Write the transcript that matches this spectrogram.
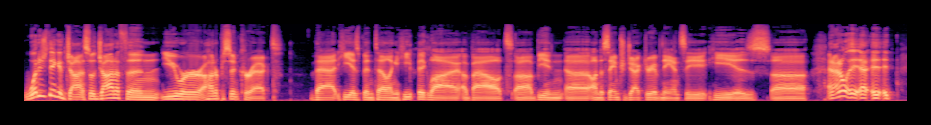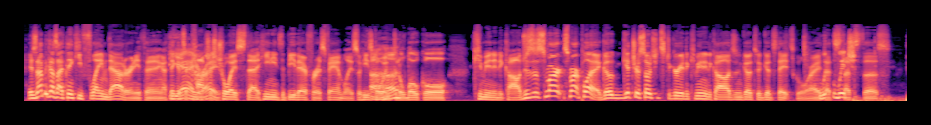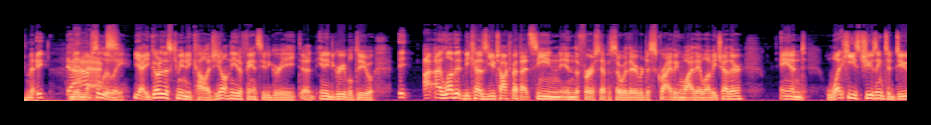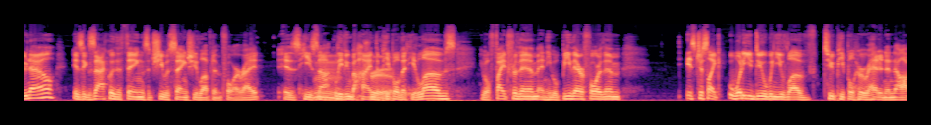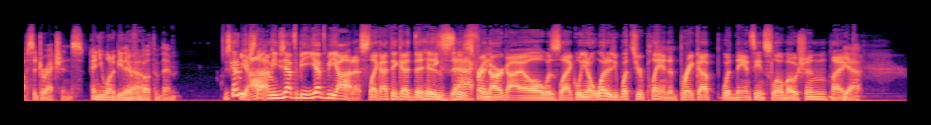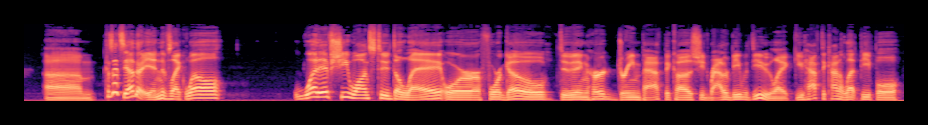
what did you think of John? So Jonathan, you were 100 percent correct that he has been telling a heap big lie about uh, being uh, on the same trajectory of Nancy. He is, uh, and I don't. It, it, it's not because I think he flamed out or anything. I think Yeah, it's a conscious right. choice that he needs to be there for his family. So he's going Uh-huh. to the local community college. This is a smart, smart play. Go get your associate's degree in a community college and go to a good state school. Right? That's which- that's the s- mi- It- min-max. absolutely. Yeah, you go to this community college. You don't need a fancy degree. Uh, any degree will do. It, I, I love it because you talked about that scene in the first episode where they were describing why they love each other. And what he's choosing to do now is exactly the things that she was saying she loved him for, right? Is he's not Mm, leaving behind true. the people that he loves. He will fight for them and he will be there for them. It's just like, what do you do when you love two people who are headed in opposite directions and you want to be there Yeah. for both of them? Just got to be. Hon- I mean, you have to be. You have to be honest. Like I think uh, the, his his friend Argyle was like, "Well, you know, what is what's your plan to break up with Nancy in slow motion?" Like, yeah. um, because that's the other end of like, well, what if she wants to delay or forego doing her dream path because she'd rather be with you? Like, you have to kind of let people.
